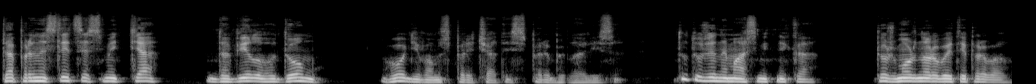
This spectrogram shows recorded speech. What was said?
та принести це сміття до Білого дому, годі вам сперечатись, перебила Аліса. Тут уже нема смітника, тож можна робити привал.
